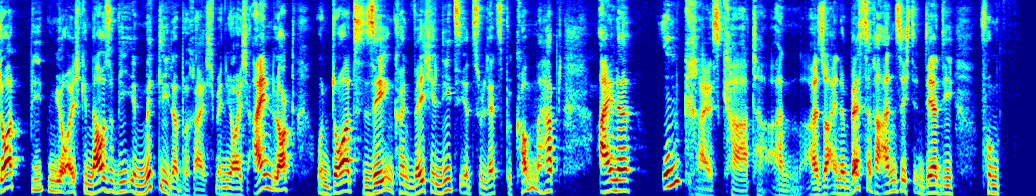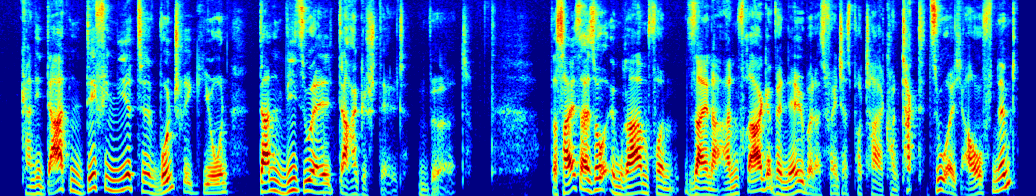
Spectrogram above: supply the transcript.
Dort bieten wir euch genauso wie im Mitgliederbereich, wenn ihr euch einloggt und dort sehen könnt, welche Leads ihr zuletzt bekommen habt, eine Umkreiskarte an. Also eine bessere Ansicht, in der die vom Kandidaten definierte Wunschregion dann visuell dargestellt wird. Das heißt also, im Rahmen von seiner Anfrage, wenn er über das Franchise-Portal Kontakt zu euch aufnimmt,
